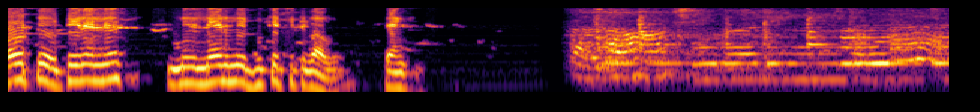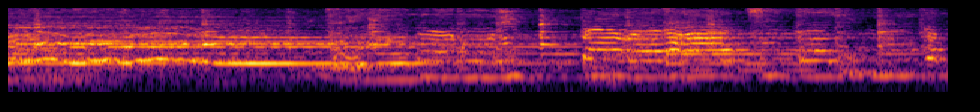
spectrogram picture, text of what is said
Over to TV nine news మీ- నేను మీ బుక్కే చిట్టిబాబు. థ్యాంక్ యూ काचितलिङ्गं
